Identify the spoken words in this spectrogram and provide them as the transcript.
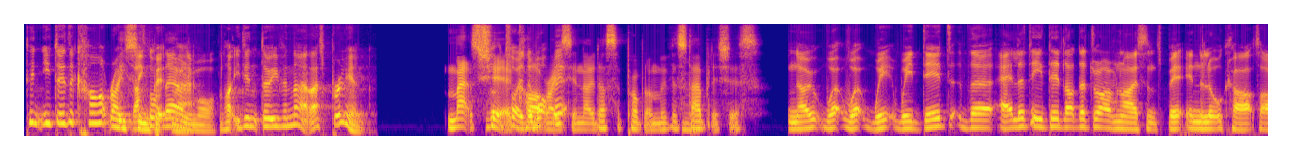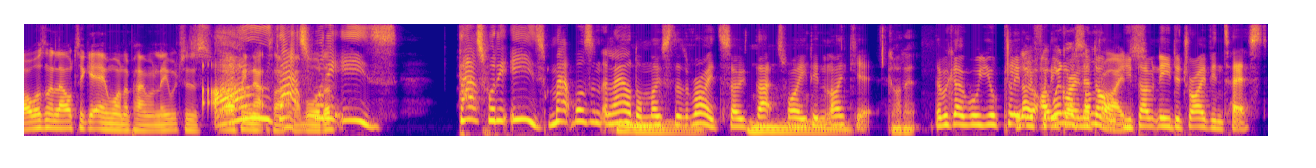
Didn't you do the kart racing not bit there Matt? anymore. Like you didn't do even that. That's brilliant. Matt's shit at Sorry, the kart what bit? racing, though. That's the problem. We've hmm. established this. No, we, we, we we did the Elodie did like the driving license bit in the little carts. I wasn't allowed to get in one apparently, which is I think that's, oh, that's what order. it is. That's what it is. Matt wasn't allowed on most of the rides, so that's why he didn't like it. Got it. There we go. Well, you're clearly No, a I fully grown adult. rides. You don't need a driving test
